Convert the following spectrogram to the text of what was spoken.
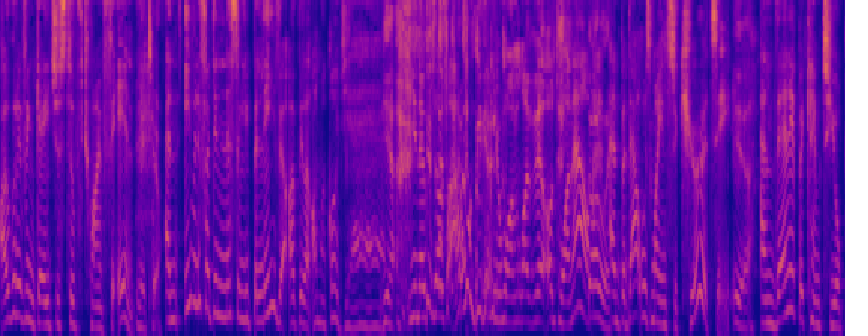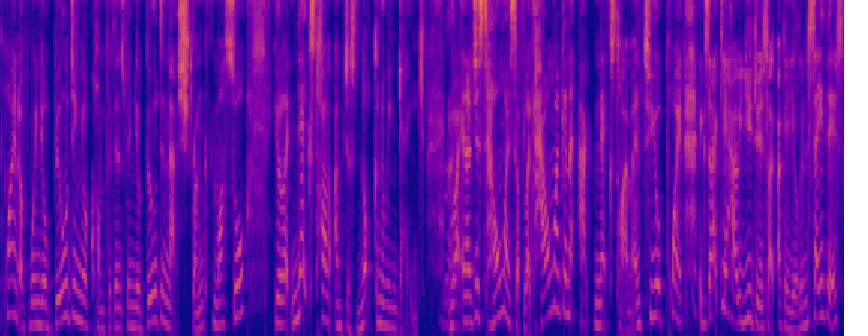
I would have engaged just to try and fit in. Me too. And even if I didn't necessarily believe it, I'd be like, "Oh my god, yeah, Yeah. You know, because I was like, I don't want to be the only one, like the odd one out. Totally. And but that was my insecurity. Yeah. And then it became to your point of when you're building your confidence, when you're building that strength muscle, you're like, next time I'm just not going to engage, right. And I just tell myself, like, how am I going to act next time? And to your point, exactly how you do is like, okay, you're going to say this,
